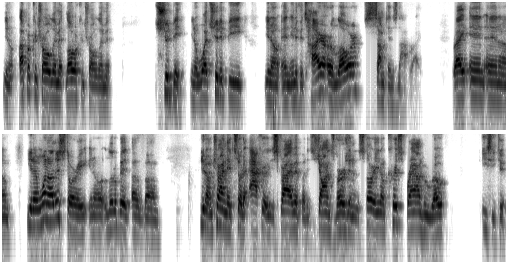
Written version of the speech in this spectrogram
you know, upper control limit, lower control limit should be. You know, what should it be? You know, and, and if it's higher or lower, something's not right. Right. And and um you know, one other story, you know, a little bit of, um, you know, I'm trying to sort of accurately describe it, but it's John's version of the story. You know, Chris Brown, who wrote EC2,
